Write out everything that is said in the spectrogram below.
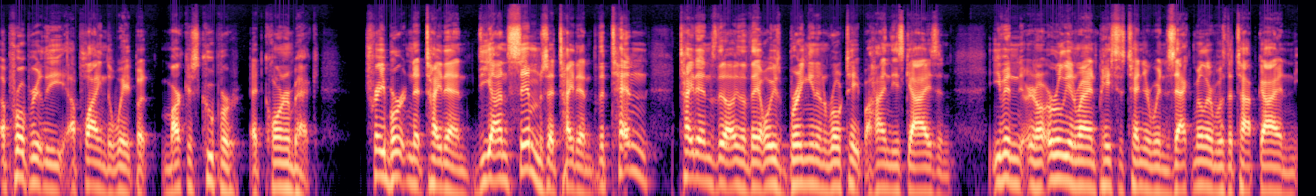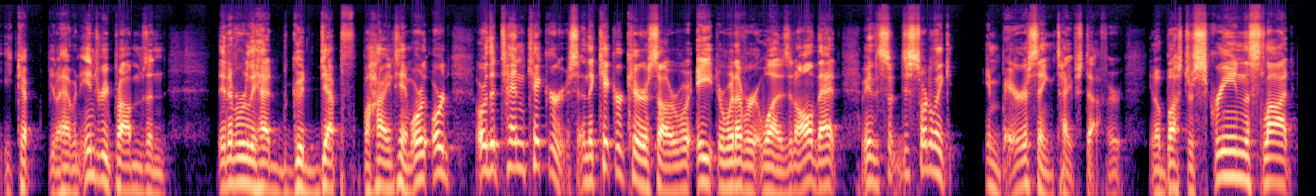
appropriately applying the weight, but Marcus Cooper at cornerback, Trey Burton at tight end, Dion Sims at tight end, the 10 tight ends that you know, they always bring in and rotate behind these guys. And even you know, early in Ryan Pace's tenure when Zach Miller was the top guy and he kept you know having injury problems and they never really had good depth behind him, or or or the ten kickers and the kicker carousel, or eight or whatever it was, and all that. I mean, it's just sort of like embarrassing type stuff. Or you know, Buster Skrine the slot.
